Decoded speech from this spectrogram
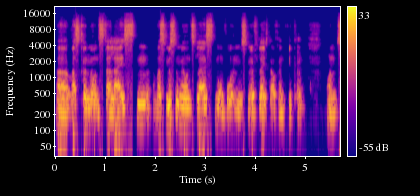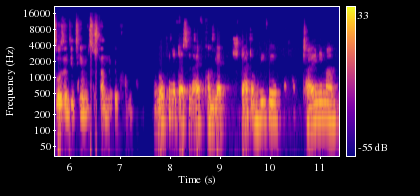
Äh, was können wir uns da leisten? Was müssen wir uns leisten? Und wohin müssen wir vielleicht auch entwickeln? Und so sind die Themen zustande gekommen. Wo findet das LiveCom Lab statt und wie viele Teilnehmer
